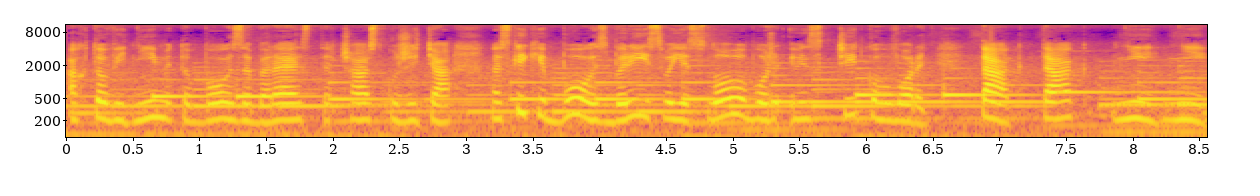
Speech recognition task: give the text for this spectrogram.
А хто відніме, то Бог забере частку життя. Наскільки Бог зберіг своє слово Боже, і він чітко говорить так, так, ні, ні,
